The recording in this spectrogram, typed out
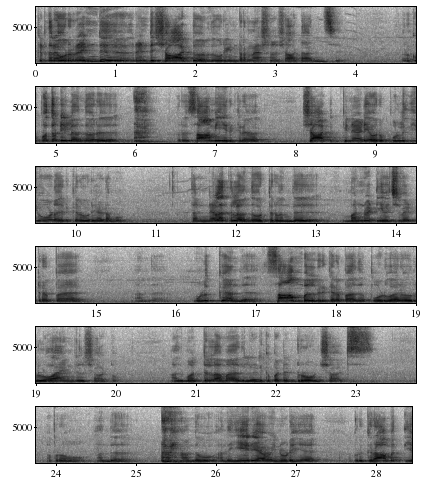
கிட்டத்தட்ட ஒரு ரெண்டு ரெண்டு ஷாட் வருது. ஒரு இன்டர்நேஷ்னல் ஷாட்டாக இருந்துச்சு. ஒரு குப்பத்தொட்டியில் வந்து ஒரு ஒரு சாமி இருக்கிற ஷாட்டுக்கு பின்னாடியே ஒரு புழுதியோடு இருக்கிற ஒரு இடமும் தன் நிலத்துல வந்து ஒருத்தர் வந்து மண்வெட்டி வச்சு வெட்டுறப்ப அந்த முழுக்க அந்த சாம்பல் இருக்கிறப்ப அதை போடுவார். ஒரு லோ ஆங்கிள் ஷாட்டும் அது மட்டும் இல்லாமல் அதில் எடுக்கப்பட்ட ட்ரோன் ஷாட்ஸ் அப்புறம் அந்த அந்த அந்த ஏரியாவினுடைய ஒரு கிராமத்திய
